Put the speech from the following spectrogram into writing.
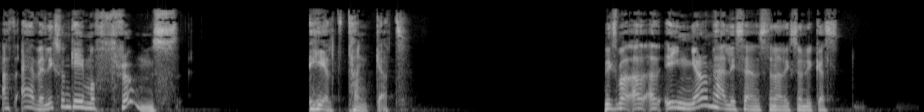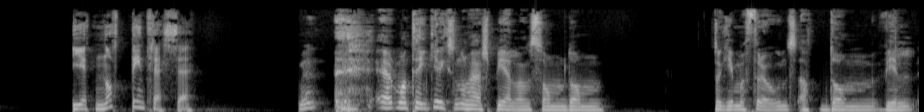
att även liksom Game of Thrones helt tankat. Liksom att, att, att inga av de här licenserna liksom lyckas ge ett något intresse. Men om man tänker liksom de här spelen som de som Game of Thrones, att de vill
